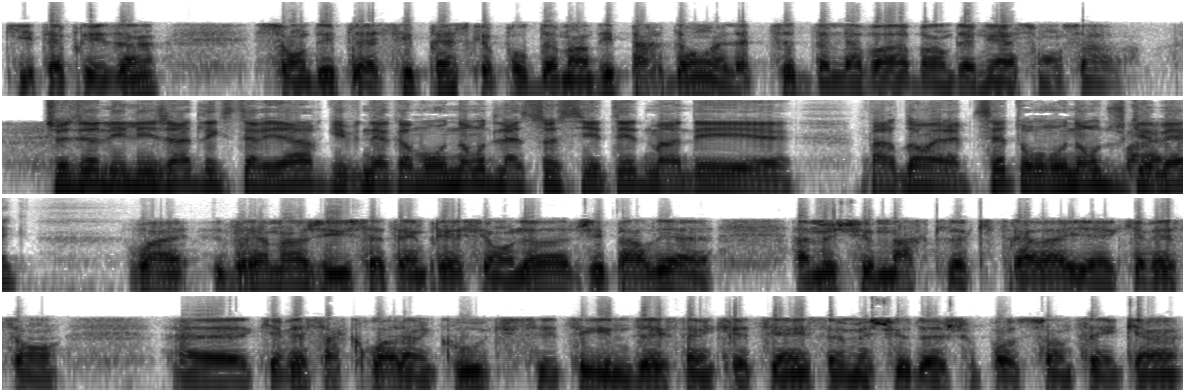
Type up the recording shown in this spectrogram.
qui étaient présents sont déplacés presque pour demander pardon à la petite de l'avoir abandonnée à son sort. Tu veux dire les, gens de l'extérieur qui venaient comme au nom de la société demander euh, pardon à la petite, au, nom du Québec? Oui, vraiment, j'ai eu cette impression-là. J'ai parlé à, à M. Marc qui travaille, euh, qui avait son euh, qui avait sa croix dans le cou, qui il me disait que c'était un chrétien, c'est un monsieur de, je sais pas, 65 ans,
